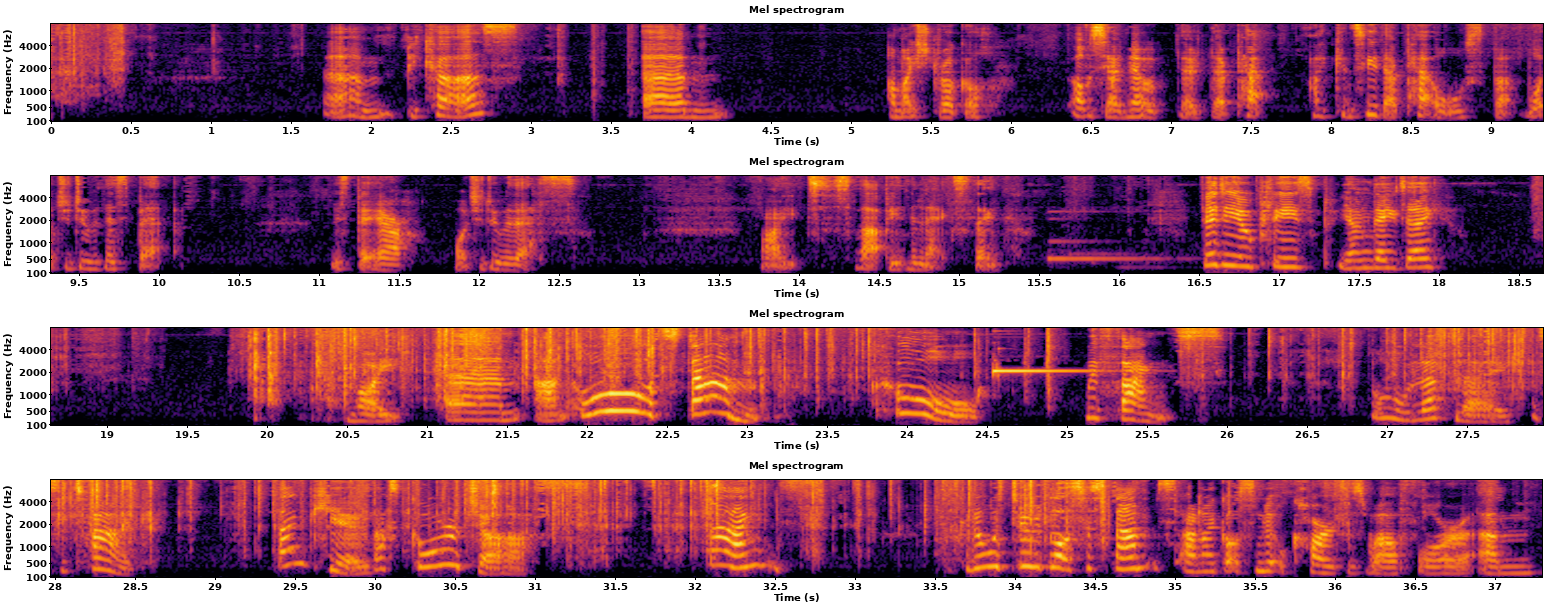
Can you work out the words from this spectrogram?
Um, because um, I might struggle. Obviously I know they're, they're pet, I can see their petals, but what do you do with this bit? This bit here, what do you do with this? Right, so that'd be the next thing. Video please, young lady. Right, um, and oh, stamp. Cool. With thanks. Oh, lovely. It's a tag. Thank you. That's gorgeous. Thanks. You can always do with lots of stamps, and I got some little cards as well for um,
